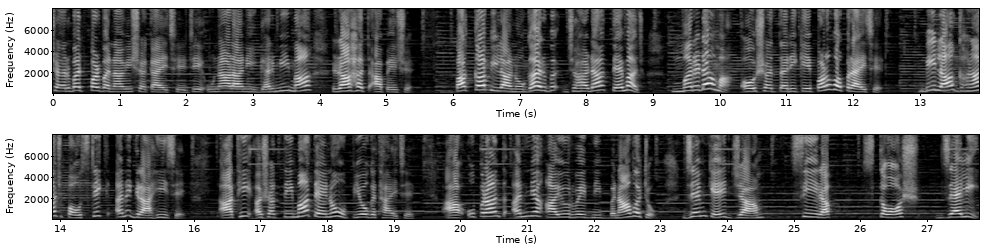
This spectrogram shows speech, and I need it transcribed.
શરબત પણ બનાવી શકાય છે, જે ઉનાળાની ગરમીમાં રાહત આપે છે. પાકા બીલાનો ગર્ભ ઝાડા તેમજ મરડામાં ઔષધ તરીકે પણ વપરાય છે. બીલા ઘણા જ પૌષ્ટિક અને ગ્રાહી છે. આથી અશક્તિમાં તેનો ઉપયોગ થાય છે. આ ઉપરાંત અન્ય આયુર્વેદની બનાવટો, જેમ કે જામ, સિરપ સ્ક્વોશ જેલી,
